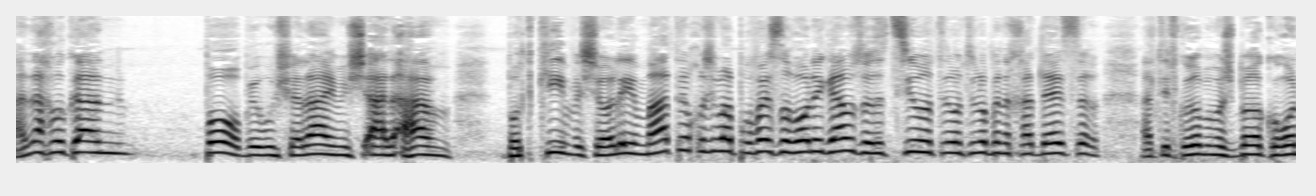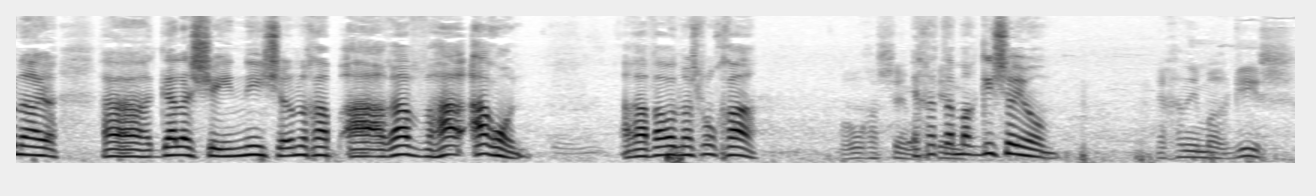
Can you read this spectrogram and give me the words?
אנחנו כאן, פה, בירושלים, משאל עם, בודקים ושואלים, מה אתם חושבים על פרופסור רוני גמזו? איזה ציון אתם נותנים לו בין 1 ל-10 על תפקודו במשבר הקורונה, הגל השני? שלום לך, הרב אהרון. הרב אהרון, מה שלומך? ברוך השם, איך כן. אתה מרגיש היום? איך אני מרגיש?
